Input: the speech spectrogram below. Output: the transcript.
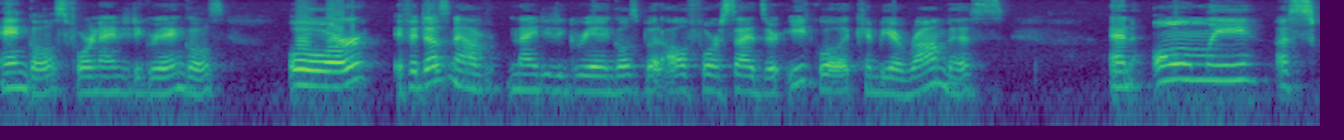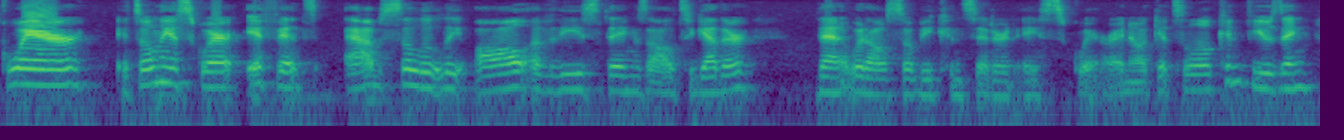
angles, four 90 degree angles. Or if it doesn't have 90 degree angles, but all four sides are equal, it can be a rhombus. And only a square, it's only a square if it's absolutely all of these things all together, then it would also be considered a square. I know it gets a little confusing,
